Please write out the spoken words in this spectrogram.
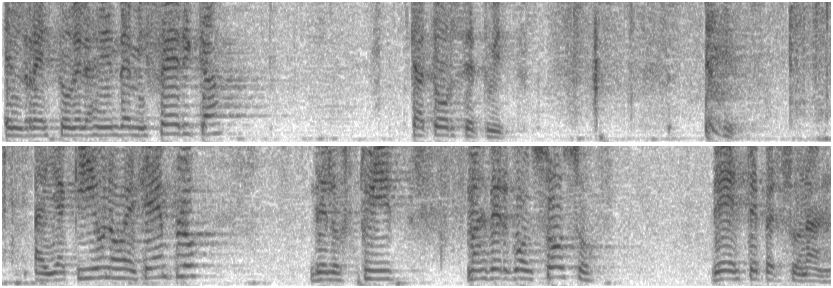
El resto de la agenda hemisférica, 14 tweets. Hay aquí unos ejemplos de los tweets más vergonzosos de este personaje.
